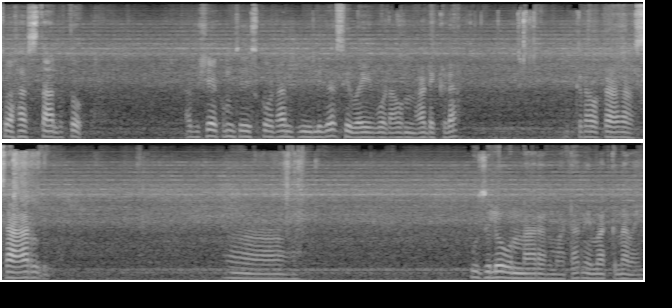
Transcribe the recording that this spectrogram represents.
స్వహస్తాలతో అభిషేకం చేసుకోవడానికి వీలుగా శివయ్య కూడా ఉన్నాడు ఇక్కడ. ఇక్కడ ఒక సారు పూజలో ఉన్నారనమాట నిమగ్నమై.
